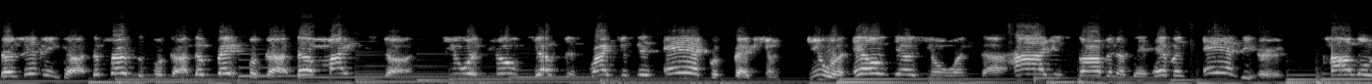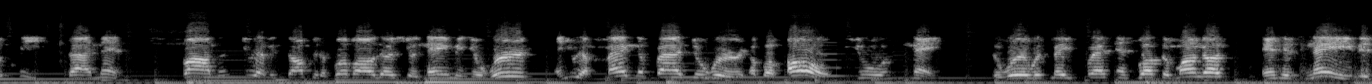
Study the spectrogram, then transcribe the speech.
the living God, the merciful God, the faithful God, the mighty God. You are truth, justice, righteousness, and perfection. You are El Elyon, the highest sovereign of the heavens and the earth. Hallowed be thy name. Father, you have exalted above all else your name and your word, and you have magnified your word above all your name. The word was made flesh and dwelt among us, and his name is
